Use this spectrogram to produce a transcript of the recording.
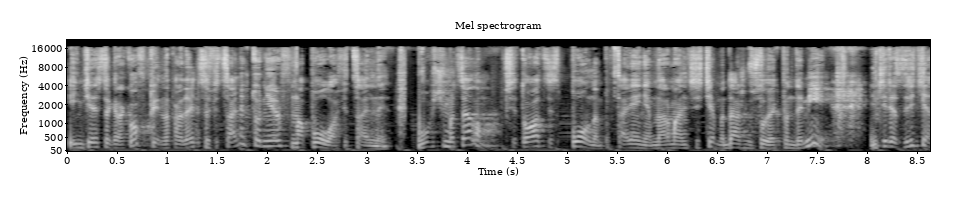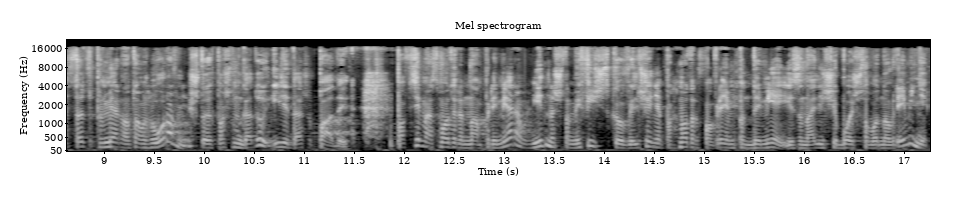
и интерес игроков перенаправляется с официальных турниров на полуофициальные. В общем и целом, в ситуации с полным повторением нормальной системы даже в условиях пандемии, интерес зрителей остается примерно на том же уровне, что и в прошлом году, или даже падает. По всем рассмотренным нам примерам видно, что мифическое увеличение просмотров во время пандемии из-за наличия больше свободного времени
